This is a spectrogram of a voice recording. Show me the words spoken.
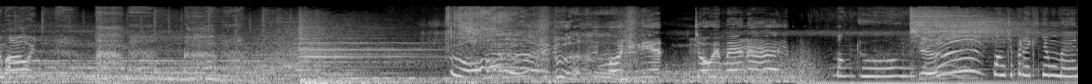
ខ្មោចមកយ៉ាងនេះចូលវាមែនហើយបងដួងបងจะប្តីខ្ញុំមែន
